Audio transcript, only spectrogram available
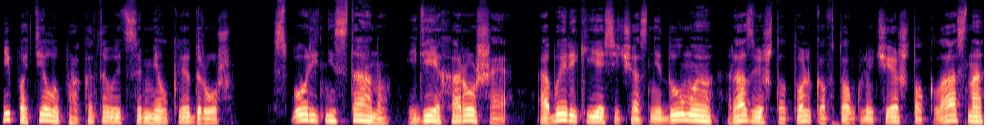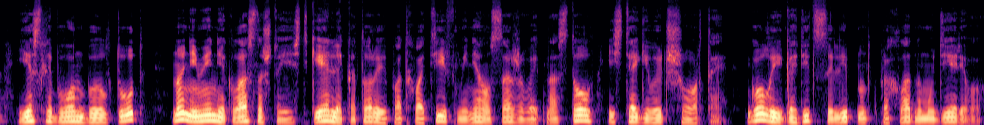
и по телу прокатывается мелкая дрожь. Спорить не стану, идея хорошая. Об Эрике я сейчас не думаю, разве что только в том ключе, что классно, если бы он был тут, но не менее классно, что есть Келли, который, подхватив меня, усаживает на стол и стягивает шорты. Голые ягодицы липнут к прохладному дереву.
